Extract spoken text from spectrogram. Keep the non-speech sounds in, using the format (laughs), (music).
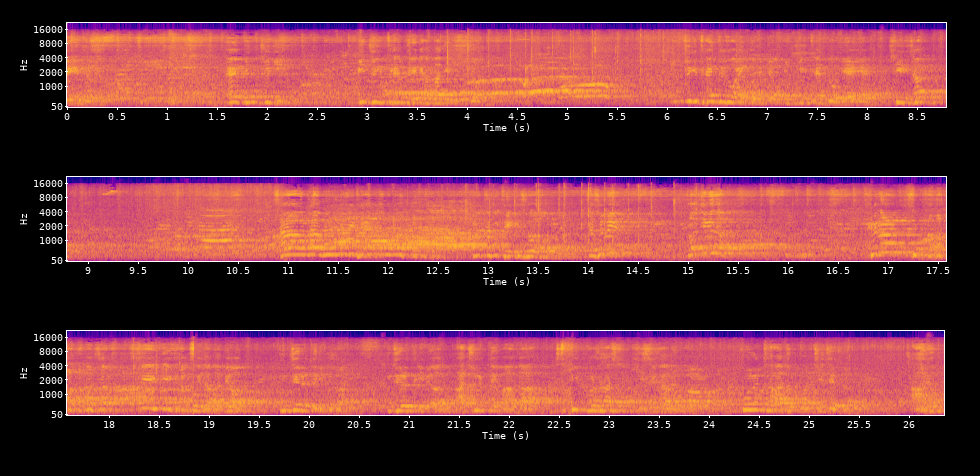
진행해주셨습니다. 네, 민준이. 민준이 팬들에게 한마디 해주시죠. 민준이 팬들도 와 있거든요. 민준이 팬도. 예, 예. 시작. 사랑합니다, 민준이 팬들. 민준이 되게 좋아하거든요. 자, 준비! 던집니다! 그렇죠! 세임이 감성이 나가면 문제를 드립니다. 문제를 드리면 맞출 때마다 스피커를 하나씩 기생하는 거예요. 폴트 아주 멋지제잖아요.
